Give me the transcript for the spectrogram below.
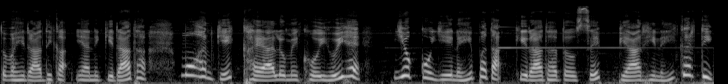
तो वहीं राधिका, यानी कि राधा, मोहन के ख्यालों में खोई हुई है। युग को ये नहीं पता कि राधा तो उससे प्यार ही नहीं करती।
